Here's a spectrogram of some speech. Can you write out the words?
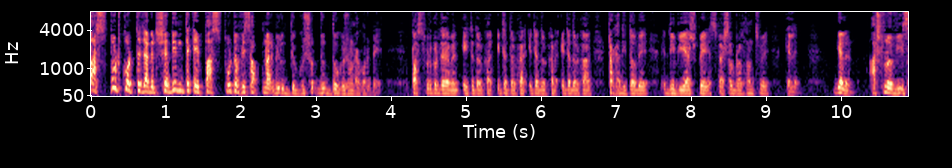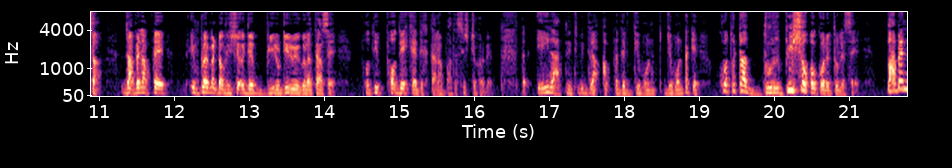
পাসপোর্ট করতে যাবেন, সেদিন থেকে পাসপোর্ট অফিস আপনার বিরুদ্ধে যুদ্ধ ঘোষণা করবে। পাসপোর্ট করতে যাবেন, এটা দরকার এটা দরকার এটা দরকার এটা দরকার, টাকা দিতে হবে ডিবি আসবে স্পেশাল ব্রাঞ্চ আসবে গেলেন। গেলেন। আসলো ভিসা যাবেন আপনি এমপ্লয়মেন্ট অফিসে ওই যে বিরুটি এগুলাতে আছে। প্রতি পদে খেয়ে তারা বাধা সৃষ্টি করবে। তার এই রাজনীতিবিদরা আপনাদের জীবন, জীবনটাকে কতটা দুর্বিষহ করে তুলেছে। পাবেন?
